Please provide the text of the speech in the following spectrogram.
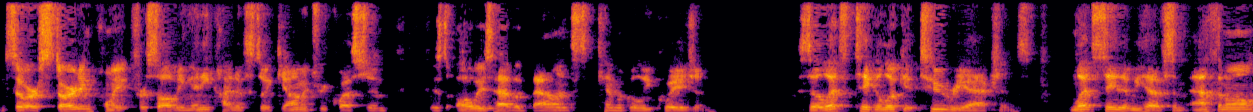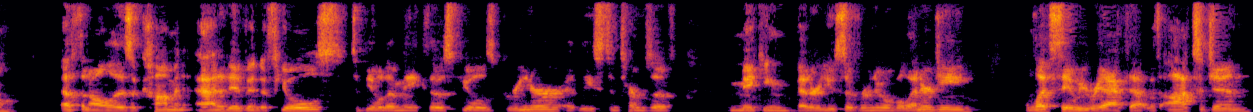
And so our starting point for solving any kind of stoichiometry question is to always have a balanced chemical equation. So let's take a look at two reactions. Let's say that we have some ethanol. Ethanol is a common additive into fuels to be able to make those fuels greener, at least in terms of making better use of renewable energy. And let's say we react that with oxygen,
